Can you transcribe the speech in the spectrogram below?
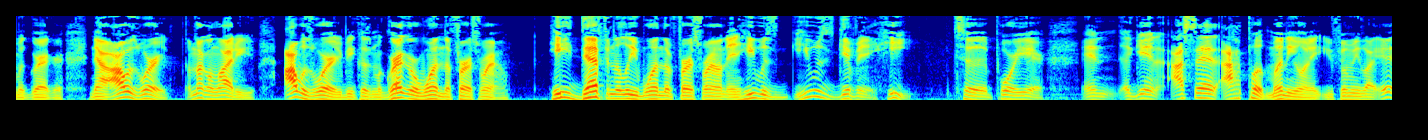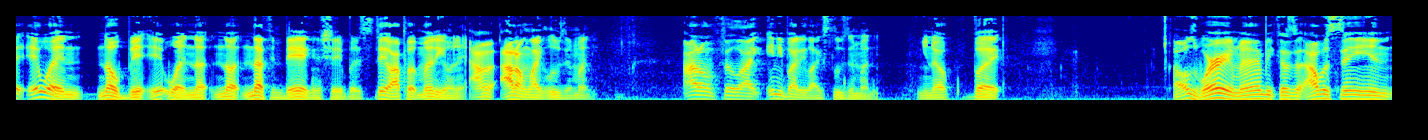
McGregor. Now I was worried. I'm not gonna lie to you. I was worried because McGregor won the first round. He definitely won the first round, and he was he was giving heat to Poirier. And again, I said I put money on it. You feel me? Like it, it wasn't no bit. It wasn't no, no, nothing big and shit. But still, I put money on it. I I don't like losing money. I don't feel like anybody likes losing money. You know, but I was worried, man, because I was seeing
